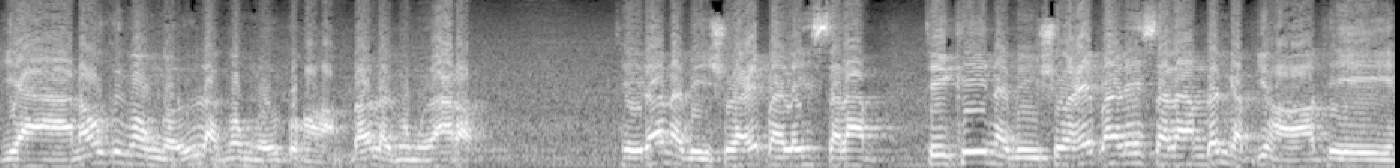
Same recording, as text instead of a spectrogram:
Và nói cái ngôn ngữ là ngôn ngữ của họ, đó là ngôn ngữ Ả Rập. Thì đó là bị Shu'aib alayhi salam. Thì khi này bị Shu'aib alayhi salam đến gặp với họ thì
